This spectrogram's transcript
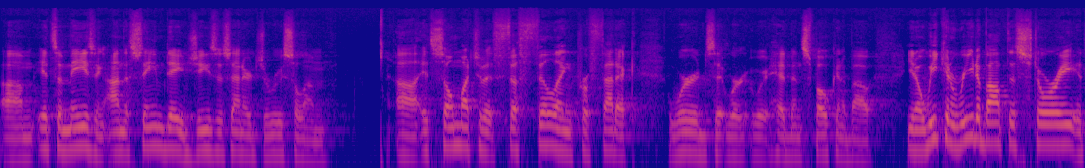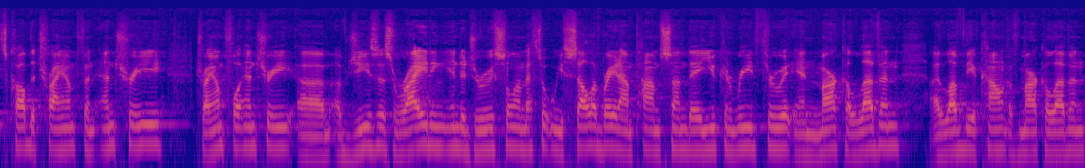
Um, it's amazing. On the same day Jesus entered Jerusalem, uh, it's so much of it fulfilling prophetic words that were, were, had been spoken about. You know, we can read about this story. It's called the triumphant entry triumphal entry um, of Jesus riding into Jerusalem. That's what we celebrate on Palm Sunday. You can read through it in Mark 11. I love the account of Mark 11.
